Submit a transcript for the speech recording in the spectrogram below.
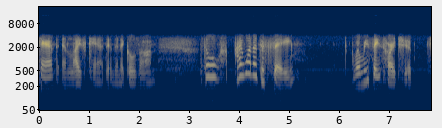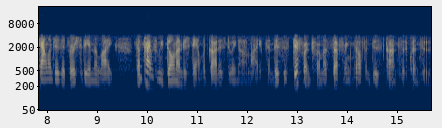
can't and life can't. And then it goes on. So I wanted to say when we face hardship, challenges, adversity, and the like, sometimes we don't understand what God is doing in our life. And this is different from us suffering self induced consequences.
